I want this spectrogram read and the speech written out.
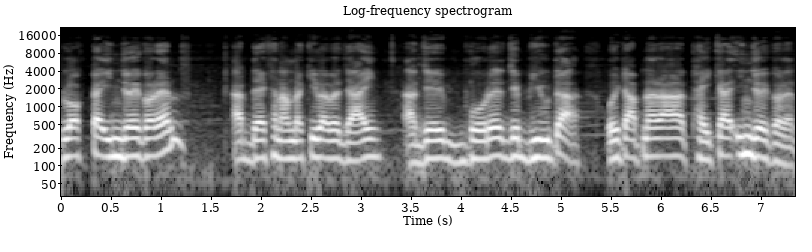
ব্লগটা এনজয় করেন। আর দেখেন আমরা কীভাবে যাই, আর যে ভোরের যে ভিউটা ওইটা আপনারা থাইকা এনজয় করেন।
